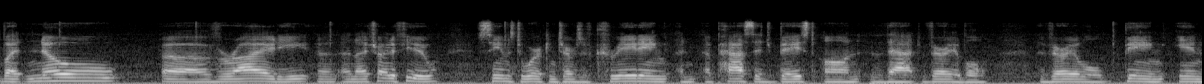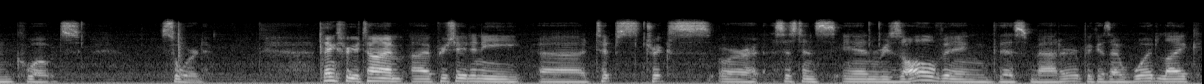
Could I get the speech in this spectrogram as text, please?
But no uh, variety, and, and, I tried a few, seems to work in terms of creating an, a passage based on that variable. The variable being in quotes sword. Thanks for your time. I appreciate any uh, tips, tricks, or assistance in resolving this matter because I would like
